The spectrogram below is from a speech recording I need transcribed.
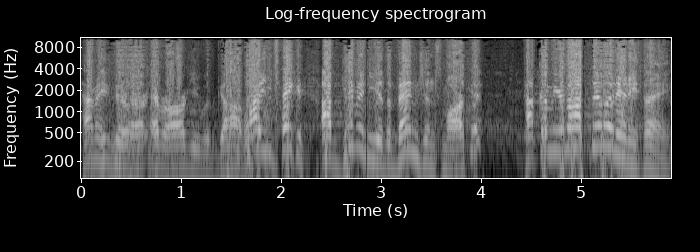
How many of you have ever argued with God? Why are you taking? I've given you the vengeance market. How come you're not doing anything?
